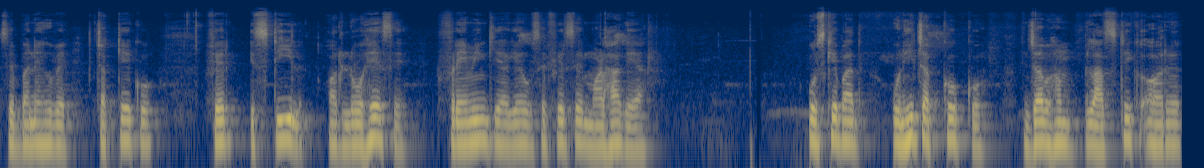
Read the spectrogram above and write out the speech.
से बने हुए चक्के को फिर स्टील और लोहे से फ्रेमिंग किया गया, उसे फिर से मढ़ा गया। उसके बाद उन्हीं चक्कों को, जब हम प्लास्टिक और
